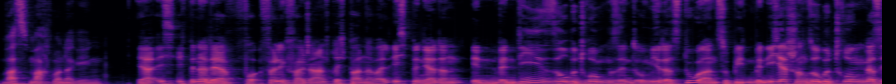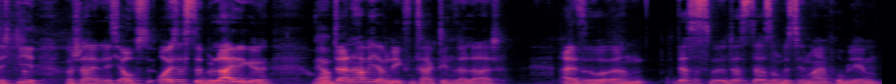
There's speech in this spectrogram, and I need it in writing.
Was macht man dagegen? Ja, ich, ich bin da der völlig falsche Ansprechpartner, weil ich bin ja dann, in, wenn die so betrunken sind, um mir das Du anzubieten, bin ich ja schon so betrunken, dass ich die wahrscheinlich aufs Äußerste beleidige. Ja. Und dann habe ich am nächsten Tag den Salat. Also, ähm, das, ist, das ist da so ein bisschen mein Problem.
